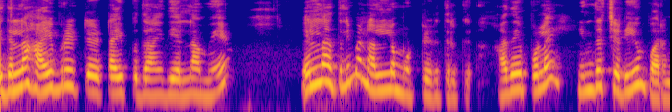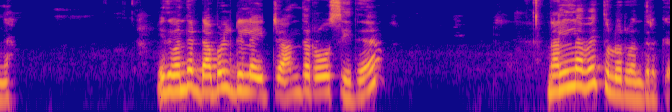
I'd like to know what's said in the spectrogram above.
இதெல்லாம் ஹைப்ரிட் டைப்பு தான் இது எல்லாமே. எல்லாத்துலேயுமே நல்ல மொட்டு எடுத்திருக்கு. அதே போல் இந்த செடியும் பாருங்க. இது வந்து டபுள் டிலைட் அந்த ரோஸ் இது. நல்லாவே துளிர் வந்திருக்கு.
